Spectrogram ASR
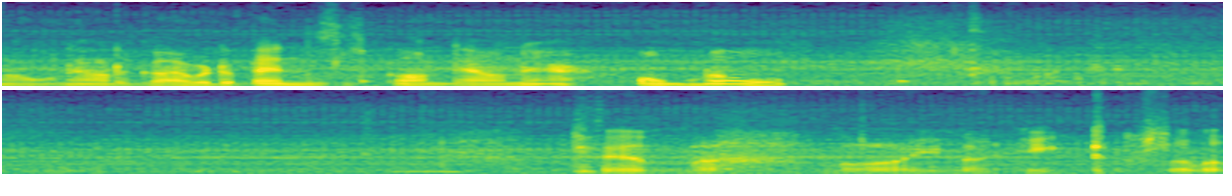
Oh, no, now the guy with the Benz has gone down there. Oh no. 10, 9, 8, 7.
